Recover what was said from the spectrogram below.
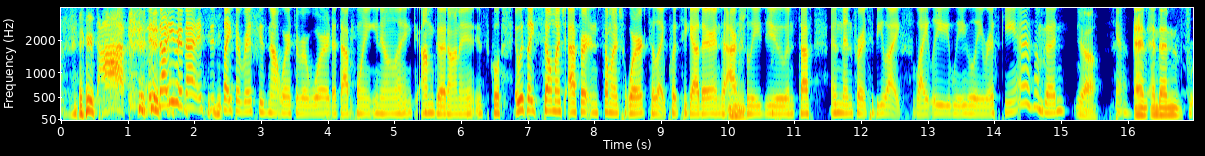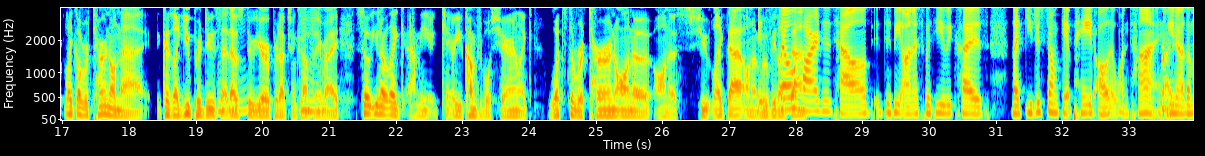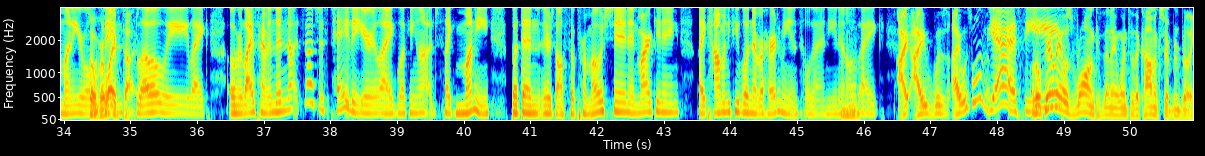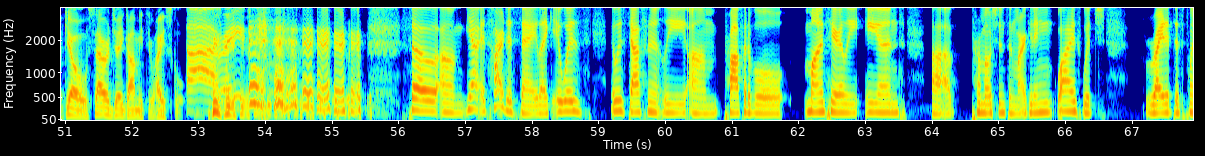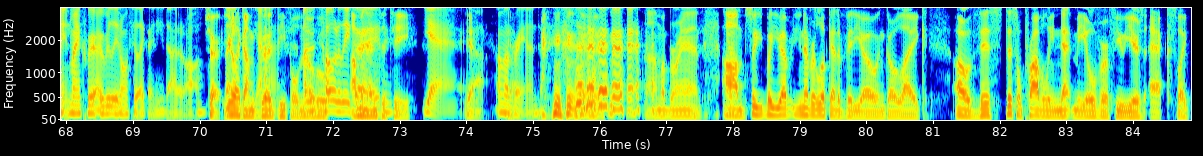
Stop. It's not even that. It's just like the risk is not worth the reward at that point. You know, like I'm good on it. It's cool. It was like so much effort and so much work to like put together and to Mm-hmm. actually do and stuff. And then for it to be like slightly legally risky, eh, I'm good. yeah. Yeah. And and then for, like a return on that because like you produced that that Mm-hmm. was through your production company, right? So you know, like I mean, can, are you comfortable sharing like what's the return on a on a shoot like that on a movie it's like that? It's so hard to tell to be honest with you because like you just don't get paid all at one time Right. you know the money rolls over in lifetime. slowly like over lifetime and then not, it's not just pay that you're like looking not just like money but then there's also promotion and marketing like how many people had never heard of me until then you know Mm. like I I was I was one of them. yeah see Although apparently I was wrong because then I went to the comic strip and be like, "Yo, Sara Jay got me through high school." Ah, right. so, um, yeah, it's hard to say. Like it was, it was definitely um, profitable monetarily and uh, promotions and marketing wise, which right at this point in my career, I really don't feel like I need that at all. Sure, you're like I'm yeah. good. People know I'm who totally I'm an entity. Yeah, Yeah, I'm a yeah. brand. I'm a brand. Um, so, you, but you have you never look at a video and go like, "Oh, this this will probably net me over a few years X." Like,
